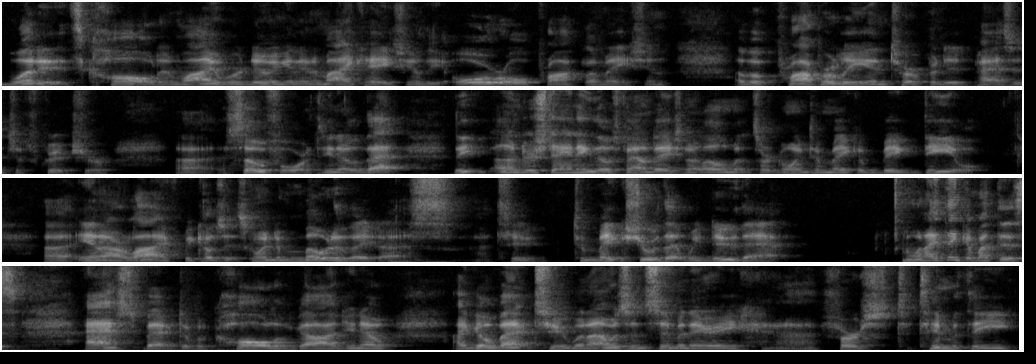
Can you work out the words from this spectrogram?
what it's called and why we're doing it. And in my case, you know, the oral proclamation of a properly interpreted passage of Scripture, uh, so forth. You know that the understanding those foundational elements are going to make a big deal uh, in our life because it's going to motivate us to to make sure that we do that. When I think about this aspect of a call of God, you know, I go back to when I was in seminary, uh, First Timothy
